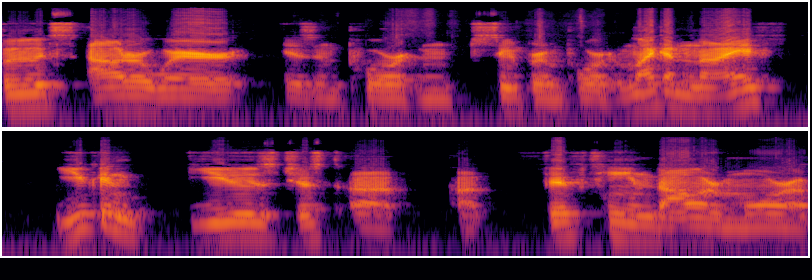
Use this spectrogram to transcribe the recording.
boots, outerwear is important, super important. Like a knife, you can use just a, a $15 Mora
